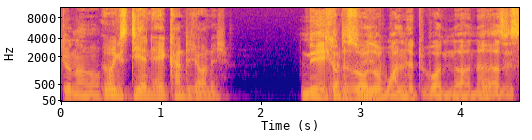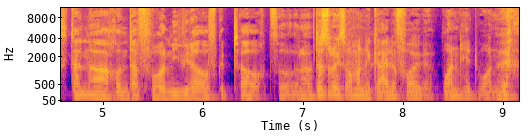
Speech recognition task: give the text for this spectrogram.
Genau. Übrigens, DNA kannte ich auch nicht. Nee, ich glaube, das ist auch so One-Hit-Wonder, ne? Also ist danach und davor nie wieder aufgetaucht, so, oder? Das ist übrigens auch mal eine geile Folge. One-Hit-Wonder.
